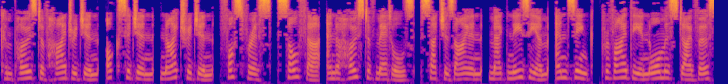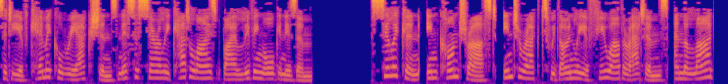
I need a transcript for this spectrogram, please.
composed of hydrogen, oxygen, nitrogen, phosphorus, sulfur, and a host of metals, such as iron, magnesium, and zinc, provide the enormous diversity of chemical reactions necessarily catalyzed by a living organism. Silicon, in contrast, interacts with only a few other atoms, and the large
